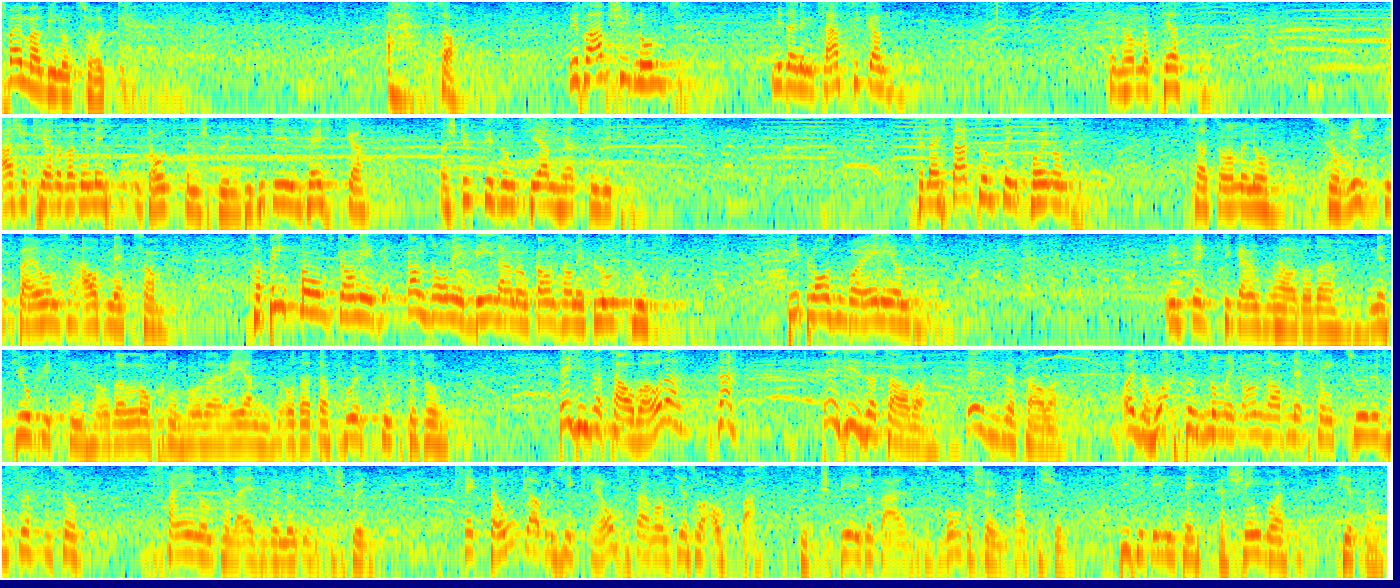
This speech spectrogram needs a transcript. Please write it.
Zweimal Wien und zurück. Ah, so, wir verabschieden uns mit einem Klassiker. Den haben wir zuerst auch schon gehört, aber wir möchten ihn trotzdem spielen. Die fidelen 60er, ein Stück, das uns sehr am Herzen liegt. Vielleicht hat es uns den gefallen und seid einmal noch so richtig bei uns aufmerksam. Verbinden wir uns gar nicht, ganz ohne WLAN und ganz ohne Bluetooth. Die blasen wir rein und ist kriegt die Ganselhaut oder müsst juchizen oder lochen oder rehren oder der Fuß zuckt so. Das ist ein Zauber, oder? Ha, das ist ein Zauber. Das ist ein Zauber. Also horcht uns nochmal ganz aufmerksam zu. Wir versuchen so fein und so leise wie möglich zu spielen. Es kriegt eine unglaubliche Kraft da, wenn ihr so aufpasst. Das spüre ich total. Das ist wunderschön. Dankeschön. Die Fidelen 60er, schön war's. Viertlich.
